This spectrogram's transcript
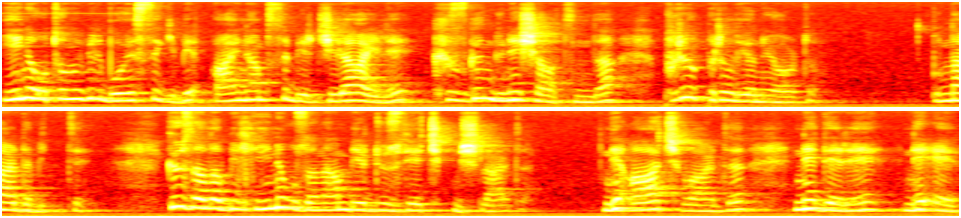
yeni otomobil boyası gibi aynamsı bir cila ile kızgın güneş altında pırıl pırıl yanıyordu. Bunlar da bitti. Göz alabildiğine uzanan bir düzlüğe çıkmışlardı. Ne ağaç vardı, ne dere, ne ev.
